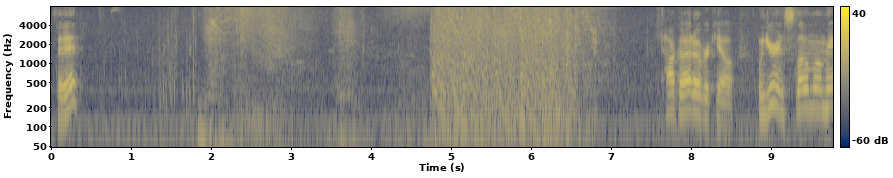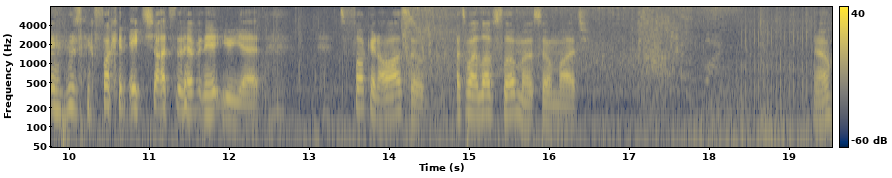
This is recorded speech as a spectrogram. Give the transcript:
Is that it? Talk about overkill. When you're in slow-mo, man, there's like fucking eight shots that haven't hit you yet. It's fucking awesome. That's why I love slow-mo so much. No?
